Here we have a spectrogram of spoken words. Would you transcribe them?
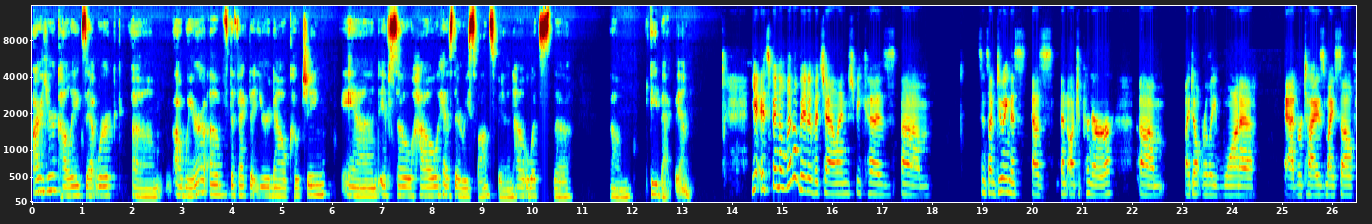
Are your colleagues at work um, aware of the fact that you're now coaching? And if so, how has their response been? How what's the um, feedback been? Yeah, it's been a little bit of a challenge because um, since I'm doing this as an entrepreneur, um, I don't really want to advertise myself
